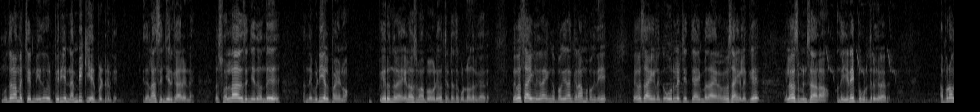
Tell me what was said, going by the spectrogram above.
முதலமைச்சர் மீது ஒரு பெரிய நம்பிக்கை ஏற்பட்டிருக்கு. இதெல்லாம் செஞ்சுருக்காருன்னு. இப்போ சொல்லாத செஞ்சது வந்து அந்த விடியல் பயணம். பேருந்தில் இலவசமாக போகக்கூடிய ஒரு திட்டத்தை கொண்டு வந்திருக்காரு. விவசாயிகளுக்குலாம் எங்கள் பகுதியெல்லாம் கிராம பகுதி விவசாயிகளுக்கு ஒரு லட்சத்தி ஐம்பதாயிரம் விவசாயிகளுக்கு இலவச மின்சாரம் அந்த இணைப்பு கொடுத்துருக்கிறாரு. அப்புறம்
